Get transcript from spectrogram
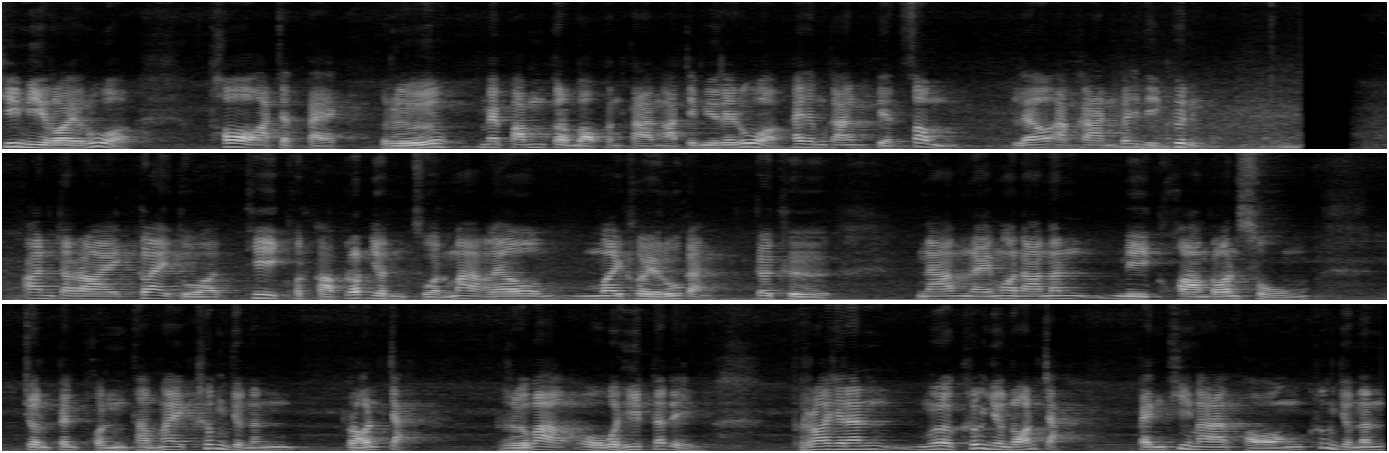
ที่มีรอยรั่ว ท่ออาจจะแตก หรือแม่ปั๊มกระบอกต่างๆ อาจจะมีรอยรั่ว ให้ทำการเปลี่ยนซ่อมแล้วอาการก็จะดีขึ้น อันตรายใกล้ตัวที่คนขับรถยนต์ส่วนมากแล้วไม่เคยรู้กัน ก็คือน้ำในหม้อน้ำนั้นมีความร้อนสูง จนเป็นผลทำให้เครื่องยนต์นั้นร้อนจัด หรือว่าโอเวอร์ฮีทนั่นเอง เพราะฉะนั้นเมื่อเครื่องยนต์ร้อนจัดเป็นที่มาของเครื่องยนต์นั้น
